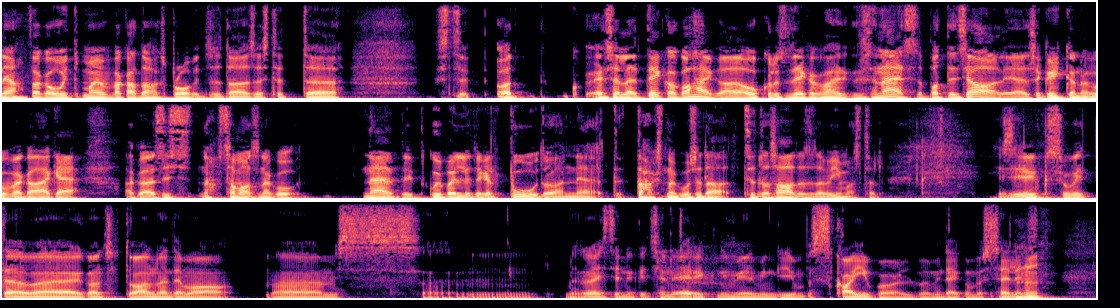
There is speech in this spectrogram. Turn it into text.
jah, väga huvitav, ma väga tahaks proovida seda, sest et äh, sest vot selle TK2-ga, Oculus'i TK2-ga, sa näed seda potentsiaali ja see kõik on nagu väga äge, aga siis noh, samas nagu näed, et kui palju tegelikult puudu on ja tahaks nagu seda, seda saada, seda viimastel. ja siis üks huvitav äh, kontseptuaalne demo, äh, mis, äh, hästi niisugune generic nimi mingi umbes Skyworld või midagi umbes sellist mm. -hmm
